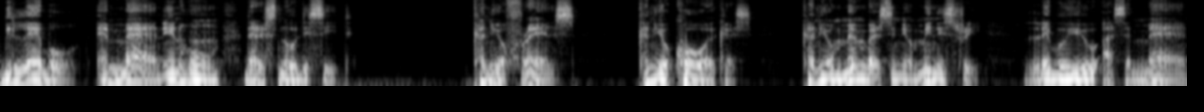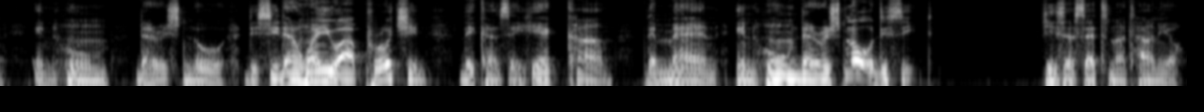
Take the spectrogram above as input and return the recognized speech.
be labeled a man in whom there is no deceit? Can your friends, can your co-workers, can your members in your ministry label you as a man in whom there is no deceit? And when you are approaching, they can say, here come the man in whom there is no deceit. Jesus said to Nathanael,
